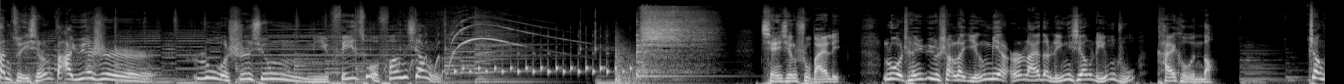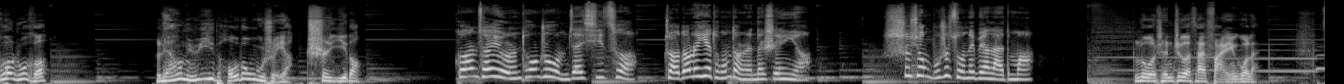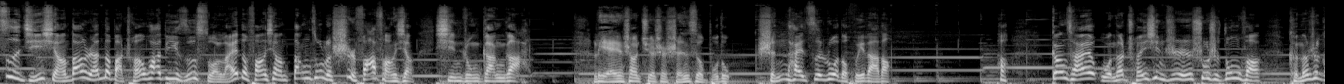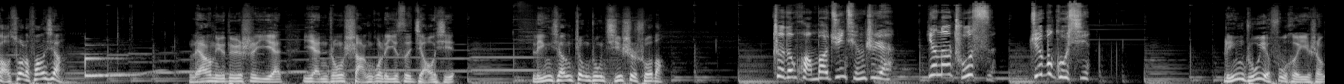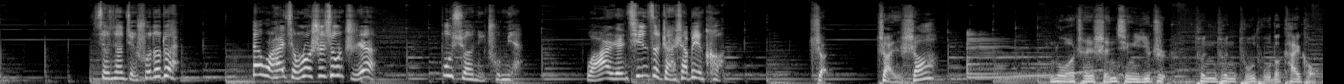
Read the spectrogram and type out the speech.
看嘴型，大约是：“洛师兄，你飞错方向了。”前行数百里，洛尘遇上了迎面而来的灵香、灵竹，开口问道：“战况如何？”两女一头的雾水呀，迟疑道：“刚才有人通知我们在西侧找到了叶童等人的身影，师兄不是从那边来的吗？”洛尘这才反应过来，自己想当然的把传话弟子所来的方向当做了事发方向，心中尴尬，脸上却是神色不动，神态自若的回答道：“好。”刚才我那传信之人说是东方，可能是搞错了方向。两女对视一眼，眼中闪过了一丝狡黠。凌香郑重其事说道：“这等谎报军情之人，应当处死，绝不姑息。”灵主也附和一声：“香香姐说的对，待会儿还请洛师兄指认，不需要你出面，我二人亲自斩杀便可。”斩斩杀？洛尘神情一滞，吞吞吐吐的开口。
